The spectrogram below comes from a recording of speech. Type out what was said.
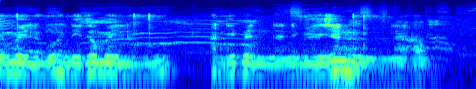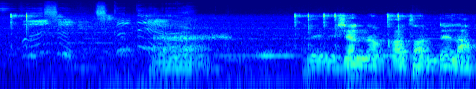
ก็ไม่รู้ อันนี้ก็ไม่รู้ อันนี้เป็นแอนิเมชันนะครับแอนิเมชันน้องเขาตอนได้รับ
